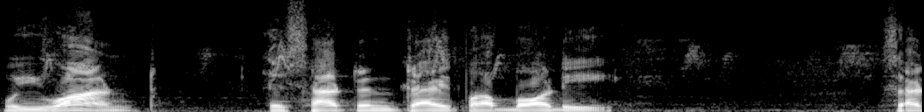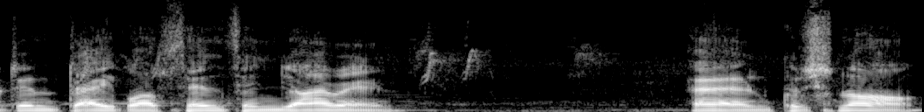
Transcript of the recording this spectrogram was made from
We want a certain type of body, certain type of sense enjoyment, and Krishna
